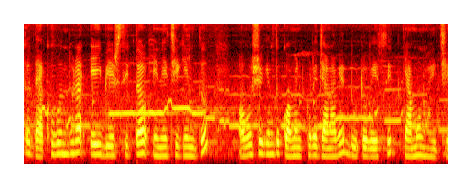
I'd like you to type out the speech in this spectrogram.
তো দেখো বন্ধুরা, এই বেডশিটটাও এনেছি কিন্তু। অবশ্যই কিন্তু কমেন্ট করে জানাবে দুটো বেডশিট কেমন হয়েছে।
